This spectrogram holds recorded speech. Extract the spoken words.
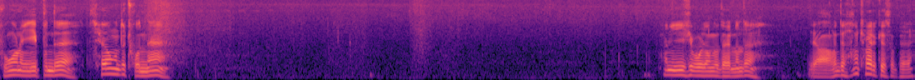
붕어는 이쁜데 세형도 좋네. 한 25 정도 됐는데, 야, 근데 상처가 이렇게 있어, 배.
